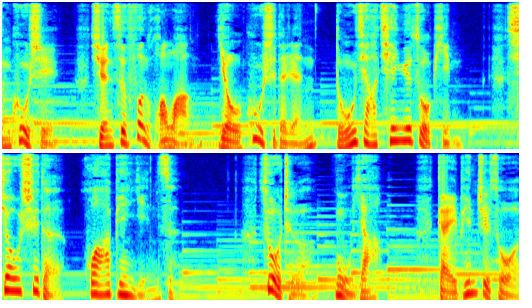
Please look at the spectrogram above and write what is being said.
本故事选自凤凰网有故事的人独家签约作品《消失的花边银子》，作者木鸭，改编制作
